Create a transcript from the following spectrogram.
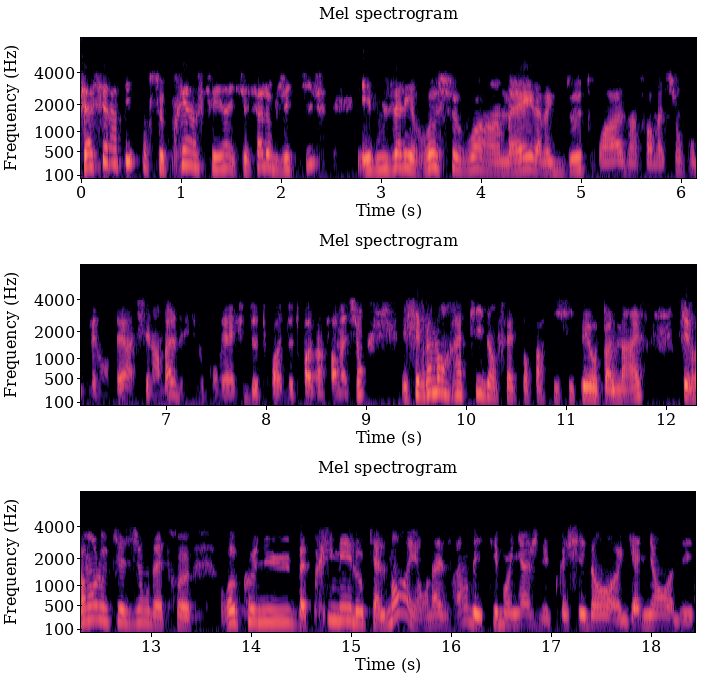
C'est assez rapide pour se préinscrire et c'est ça l'objectif. Et vous allez recevoir un mail avec deux, trois informations complémentaires. C'est normal parce qu'il faut qu'on vérifie deux, trois, deux, trois informations. Et c'est vraiment rapide en fait pour participer au palmarès. C'est vraiment l'occasion d'être reconnu, bah, primé localement. Et on a vraiment des témoignages des précédents euh, gagnants des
